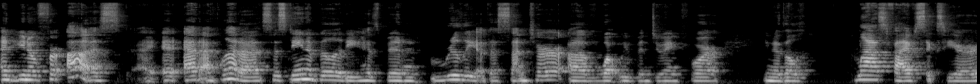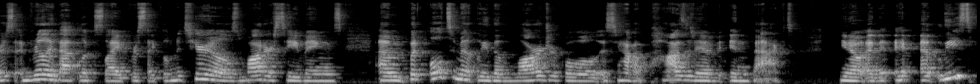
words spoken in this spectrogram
and, you know, for us at Athleta, sustainability has been really at the center of what we've been doing for, you know, the last five, six years. And really that looks like recycled materials, water savings. Um, but ultimately, the larger goal is to have a positive impact, you know, and at least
